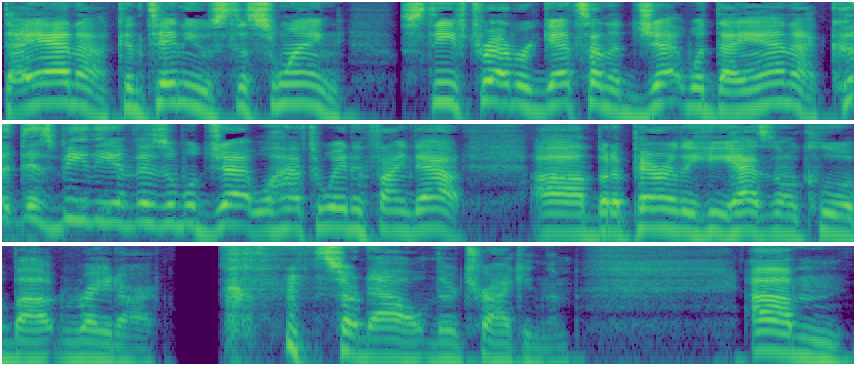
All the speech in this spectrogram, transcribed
Diana continues to swing. Steve Trevor gets on a jet with Diana. Could this be the invisible jet? We'll have to wait and find out. Uh, but apparently, he has no clue about radar. so now they're tracking them. Um,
